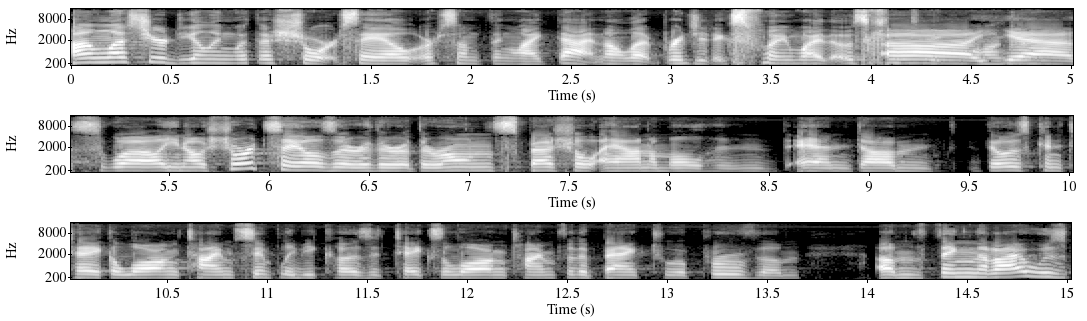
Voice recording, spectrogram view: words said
unless you're dealing with a short sale or something like that. And I'll let Bridget explain why those can uh, take longer. Yes, well, you know, short sales are their, their own special animal, and, and um, those can take a long time simply because it takes a long time for the bank to approve them. Um, the thing that I was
